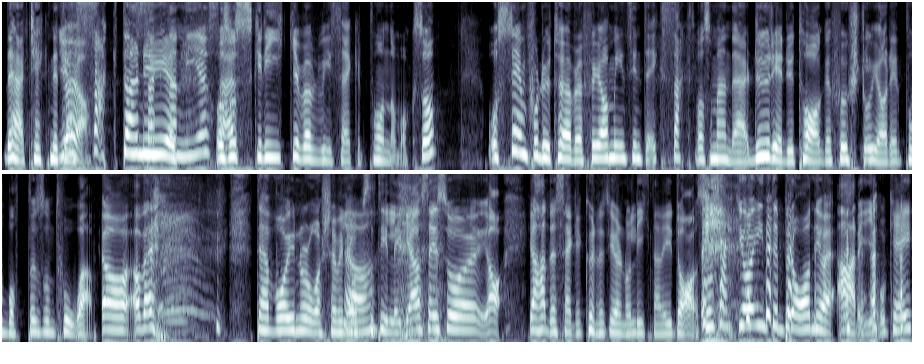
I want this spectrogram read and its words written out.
det här tecknet, Ja, ja, sakta ner. Sakta ner så och så skriker väl vi säkert på honom också. Och sen får du ta över för jag minns inte exakt vad som hände här. Du red ju Tage först och jag red på boppen som tvåa. Ja. Det här var ju några år sedan vill jag Ja. också tillägga. Sen så, ja, jag hade säkert kunnat göra något liknande idag. Som sagt, jag är inte bra när jag är arg. okej?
